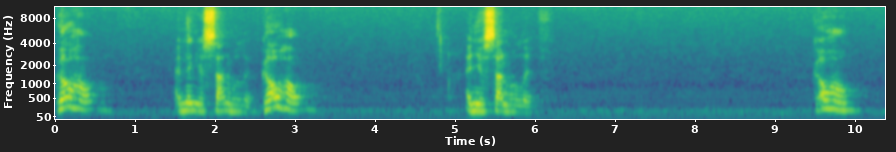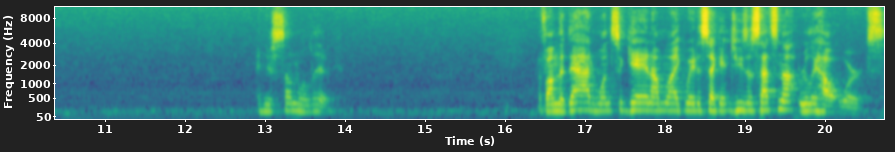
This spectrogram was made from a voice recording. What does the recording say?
Go home, and then your son will live. Go home, and your son will live. Go home, and your son will live. If I'm the dad, once again, I'm like, wait a second, Jesus, that's not really how it works.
